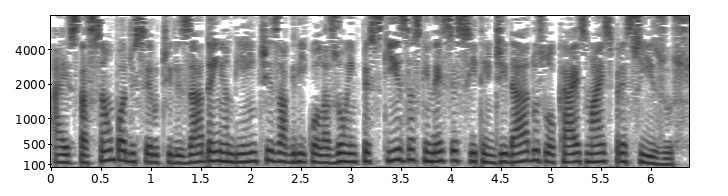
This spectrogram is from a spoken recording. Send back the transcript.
A estação pode ser utilizada em ambientes agrícolas ou em pesquisas que necessitem de dados locais mais precisos.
